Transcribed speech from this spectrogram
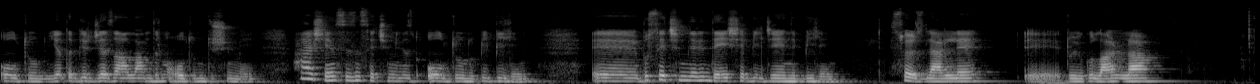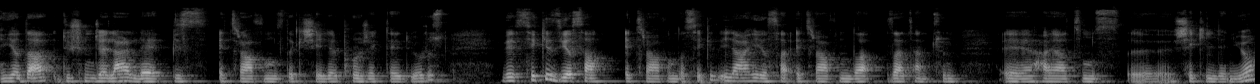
olduğunu ya da bir cezalandırma olduğunu düşünmeyin. Her şeyin sizin seçiminiz olduğunu bir bilin. E, bu seçimlerin değişebileceğini bilin. Sözlerle, e, duygularla ya da düşüncelerle biz etrafımızdaki şeyleri projekte ediyoruz. Ve 8 yasa etrafında, 8 ilahi yasa etrafında zaten tüm e, hayatımız e, şekilleniyor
